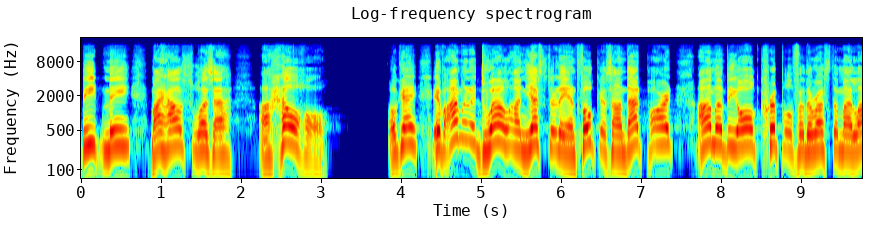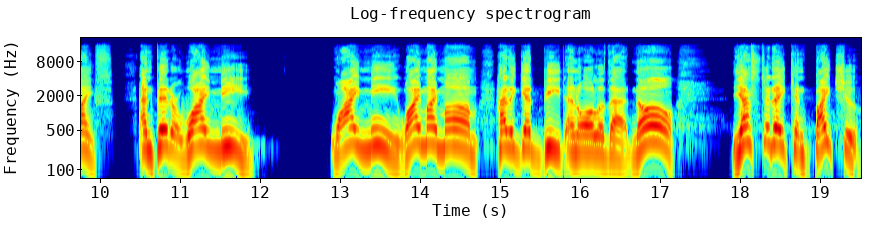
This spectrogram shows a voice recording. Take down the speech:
beat me. My house was a, a hellhole. Okay? If I'm going to dwell on yesterday and focus on that part, I'm going to be all crippled for the rest of my life and bitter. Why me? Why me? Why my mom had to get beat and all of that? No, yesterday can bite you.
